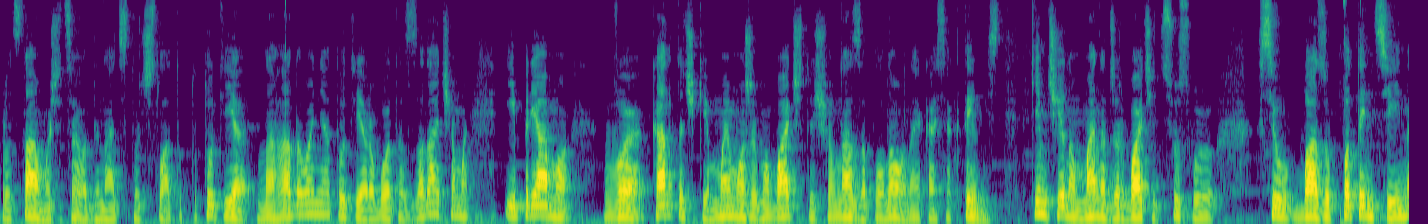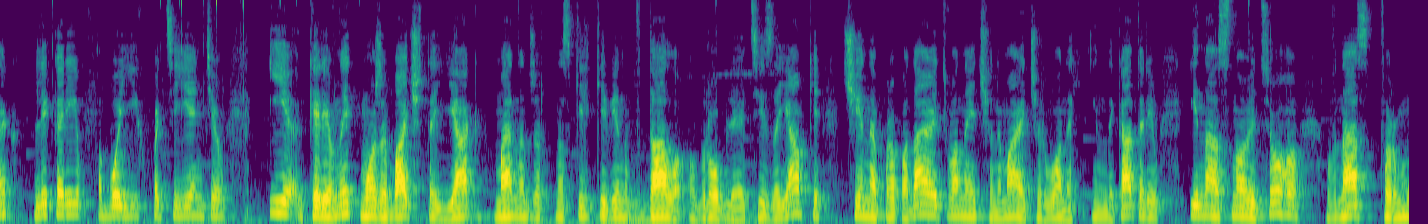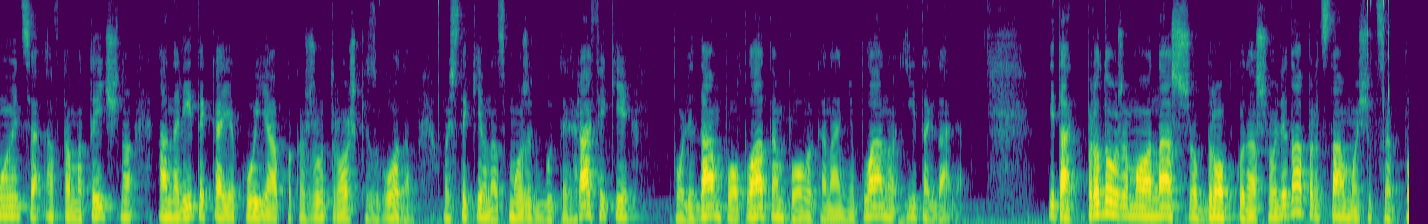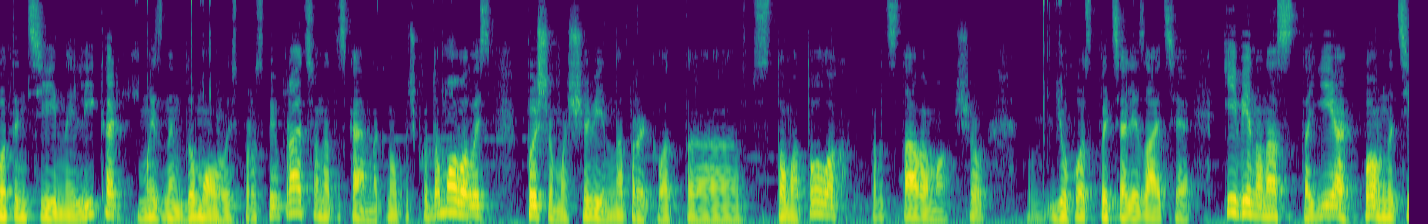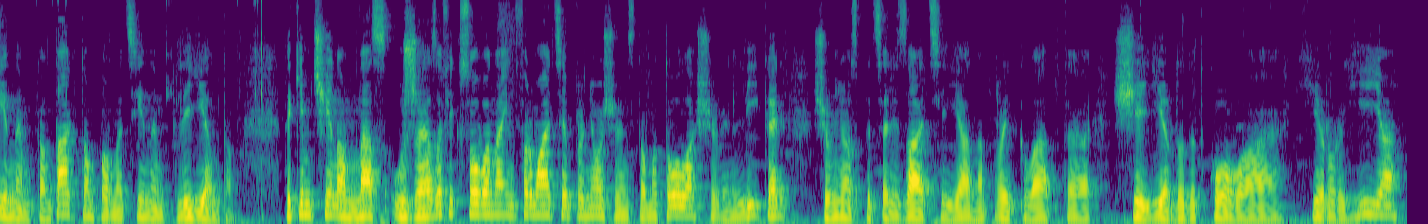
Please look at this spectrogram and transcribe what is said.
представимо, що це 11 числа. Тобто тут є нагадування, тут є робота з задачами, і прямо в карточці ми можемо бачити, що в нас запланована якась активність. Таким чином, менеджер бачить всю свою всю базу потенційних лікарів або їх пацієнтів, і керівник може бачити, як менеджер, наскільки він вдало оброблює ці заявки, чи не пропадають вони, чи немає червоних індикаторів. І на основі цього в нас формується автоматично аналітика, яку я покажу трошки згодом. Ось такі в нас можуть бути графіки по лідам, по оплатам, по виконанню плану і так далі. І так, продовжимо нашу обробку нашого ліда. Представимо, що це потенційний лікар. Ми з ним домовились про співпрацю, натискаємо на кнопочку Домовились. Пишемо, що він, наприклад, е, стоматолог. Представимо, що його спеціалізація. І він у нас стає повноцінним контактом, повноцінним клієнтом. Таким чином, в нас вже зафіксована інформація про нього, що він стоматолог, що він лікар, що в нього спеціалізація, наприклад, е, ще є додаткова хірургія.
